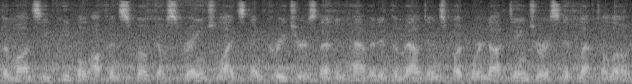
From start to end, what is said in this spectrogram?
The Mansi people often spoke of strange lights and creatures that inhabited the mountains but were not dangerous if left alone.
